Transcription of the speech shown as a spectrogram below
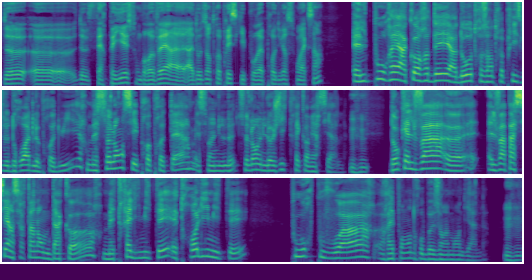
de, euh, de faire payer son brevet à, à d'autres entreprises qui pourraient produire son vaccin. Elle pourrait accorder à d'autres entreprises le droit de le produire, mais selon ses propres termes et selon une, logique très commerciale. Mhm. Donc elle va, euh, elle va passer un certain nombre d'accords, mais très limités et trop limités pour pouvoir répondre aux besoins mondiaux. Mhm.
